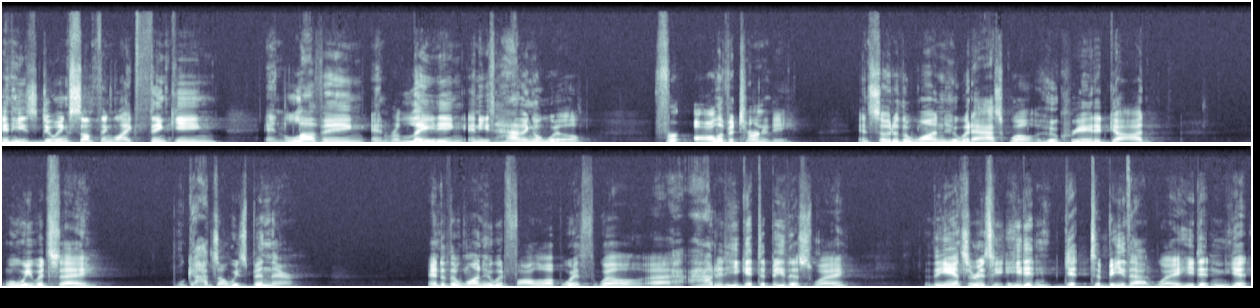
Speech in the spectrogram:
And He's doing something like thinking and loving and relating, and He's having a will for all of eternity. And so, to the one who would ask, well, who created God? Well, we would say, well, God's always been there. And to the one who would follow up with, well, uh, how did he get to be this way? The answer is he, he didn't get to be that way. He didn't get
